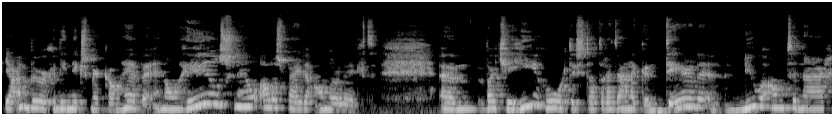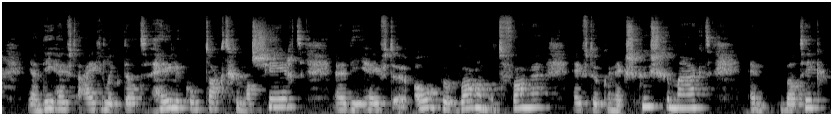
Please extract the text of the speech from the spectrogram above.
ja, een burger die niks meer kan hebben. En al heel snel alles bij de ander legt. Ehm, wat je hier hoort is dat er uiteindelijk een derde, een nieuwe ambtenaar, ja, die heeft eigenlijk dat hele contact gemasseerd. Uh, die heeft open, warm ontvangen, heeft ook een excuus gemaakt. En wat ik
